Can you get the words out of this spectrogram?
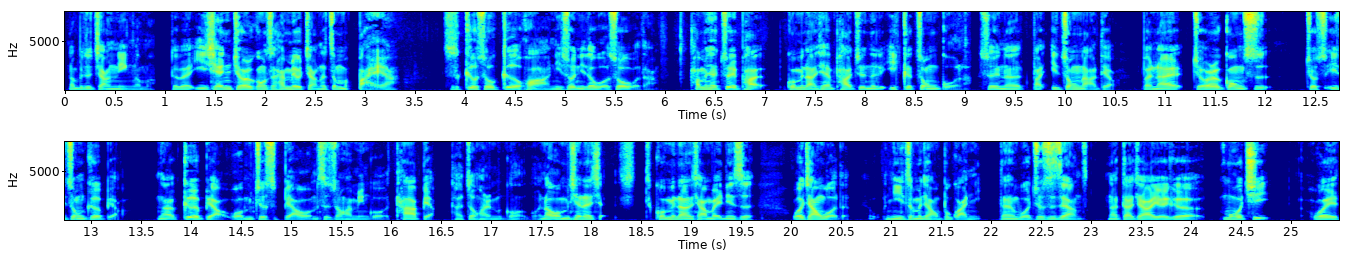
那不就讲拧了吗？对不对？以前九二共识还没有讲的这么白啊，只是各说各话，你说你的，我说我的。他们现在最怕国民党现在怕就那个一个中国了，所以呢，把一中拿掉。本来九二共识就是一中各表，那各表我们就是表我们是中华民国，他表他中华人民共和国。那我们现在想，国民党的想法一定是我讲我的，你怎么讲我不管你，但是我就是这样子。那大家有一个默契，我也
